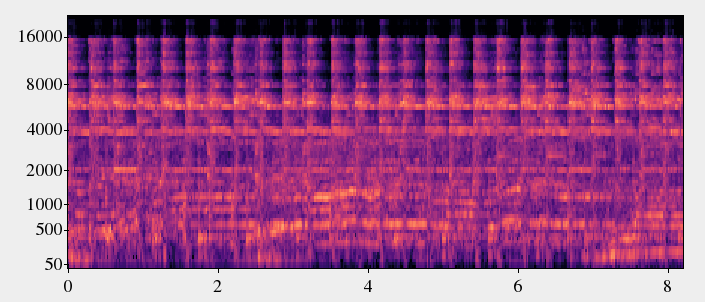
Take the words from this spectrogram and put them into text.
Thank you. Yeah.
